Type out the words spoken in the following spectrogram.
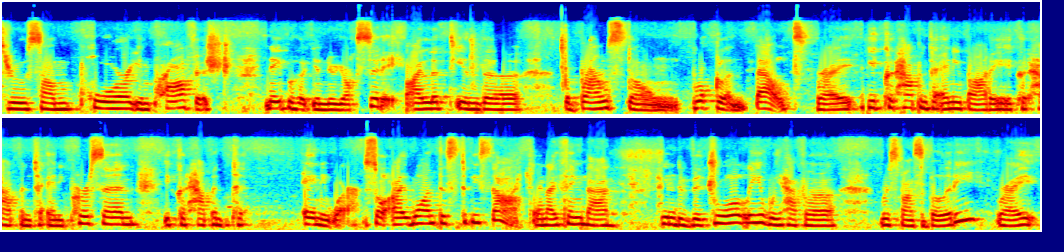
through some poor impoverished neighborhood in new york city. I lived in the the brownstone brooklyn belt right? It could happen to anybody. It could happen to any person. It could happen to anywhere. So I want this to be stopped. And I think that individually we have a responsibility, right?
